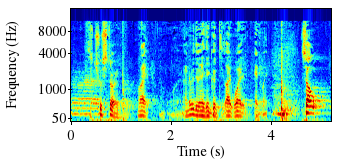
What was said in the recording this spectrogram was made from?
It's a true story. Right. I never did anything good to you. Like, why? Anyway. So,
